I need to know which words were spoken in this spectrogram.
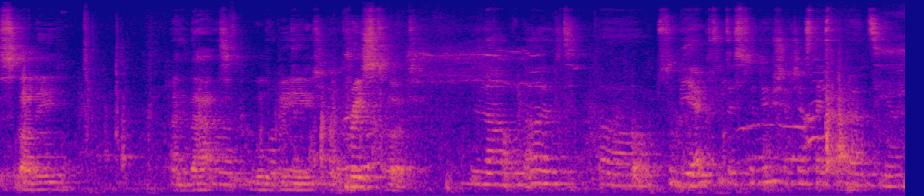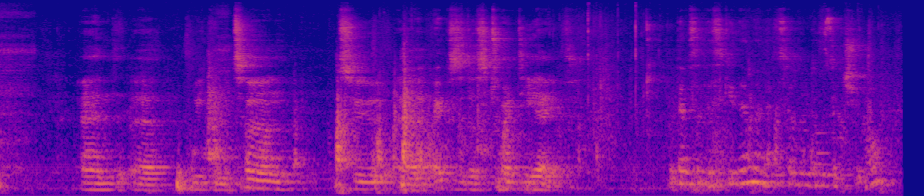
study, and that will be the priesthood. La un alt uh, subiect de studiu și aceasta este preoția. And uh, we can turn to uh, Exodus 28. Putem să deschidem în Exodul 28.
